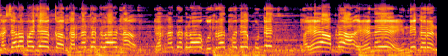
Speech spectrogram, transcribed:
कशाला पाहिजे? क- कर्नाटकला ना कर्नाटकला गुजरातमध्ये कुठेच हे आपलं हे नाही आहे हिंदीकरण.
